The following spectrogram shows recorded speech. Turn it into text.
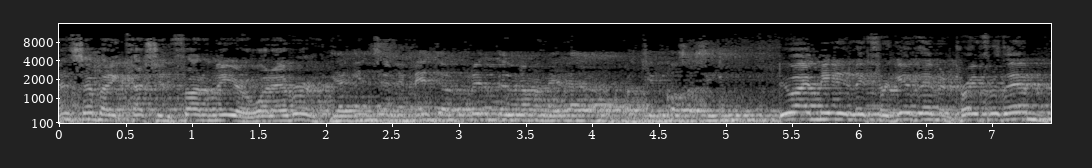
And somebody cuts in front of me or whatever. Y alguien se me mete al frente de una manera, cualquier cosa así, Do I immediately forgive them and pray for them?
